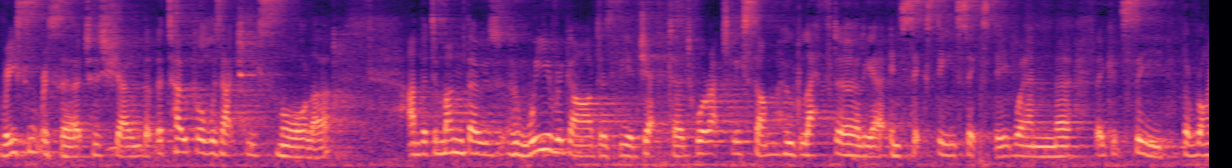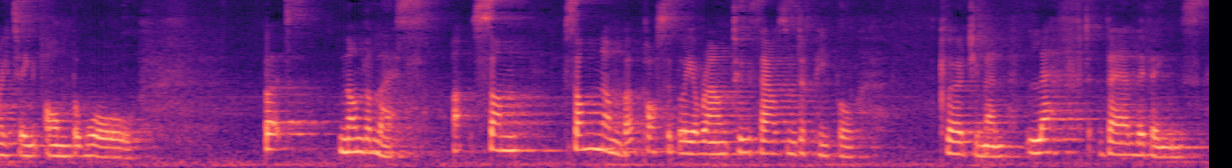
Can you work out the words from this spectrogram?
Recent research has shown that the total was actually smaller, and that among those whom we regard as the ejected were actually some who'd left earlier in 1660 when uh, they could see the writing on the wall. But nonetheless, uh, some, some number, possibly around 2,000 of people, clergymen, left their livings.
